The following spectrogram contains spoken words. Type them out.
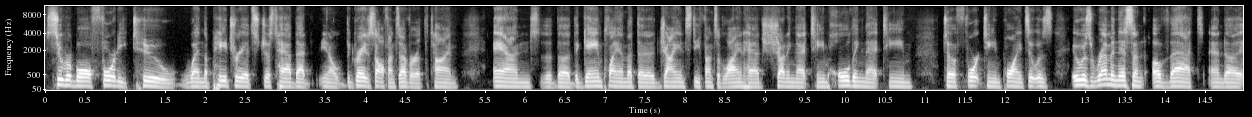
Super Bowl 42 when the Patriots just had that you know the greatest offense ever at the time, and the, the the game plan that the Giants defensive line had, shutting that team, holding that team to 14 points. It was it was reminiscent of that, and uh,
